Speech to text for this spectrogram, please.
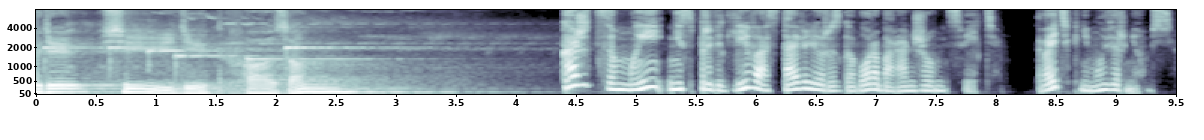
Где сидит фазан. Кажется, мы несправедливо оставили разговор об оранжевом цвете. Давайте к нему вернемся.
